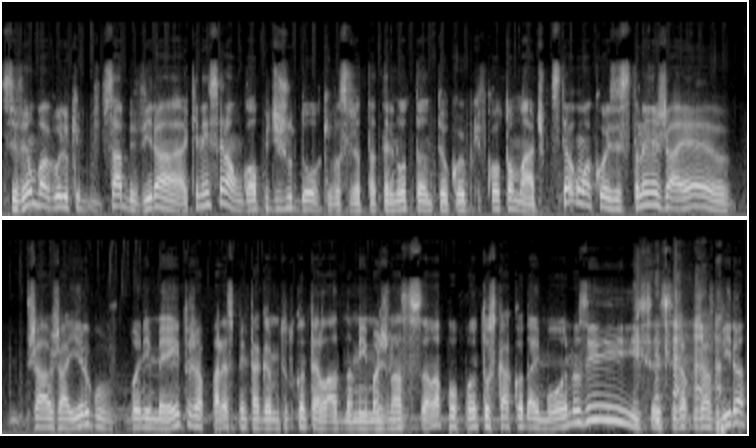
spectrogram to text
Se vê um bagulho que, sabe, vira que nem, sei lá, um golpe de judô, que você já tá treinou tanto teu corpo que ficou automático. Se tem alguma coisa estranha, já é já, já ergo banimento, já aparece pentagrama em tudo quanto é lado na minha imaginação, apopando os cacodaimonos e você já, já vira,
